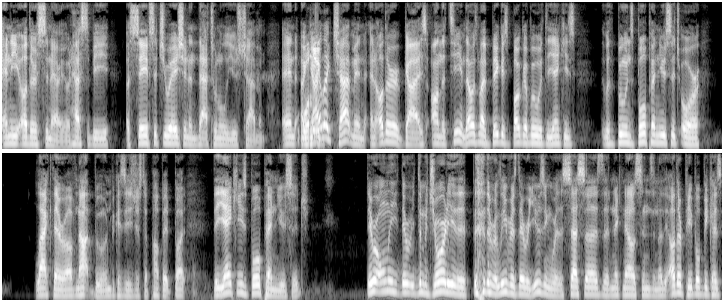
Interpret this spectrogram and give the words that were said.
any other scenario. It has to be a save situation, and that's when we'll use Chapman. And a Well, guy they- like Chapman and other guys on the team, that was my biggest bugaboo with the Yankees, with Boone's bullpen usage or lack thereof. Not Boone because he's just a puppet, but the Yankees bullpen usage. They were only they were the majority of the the relievers they were using were the Cessas, the Nick Nelsons, and the other people because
